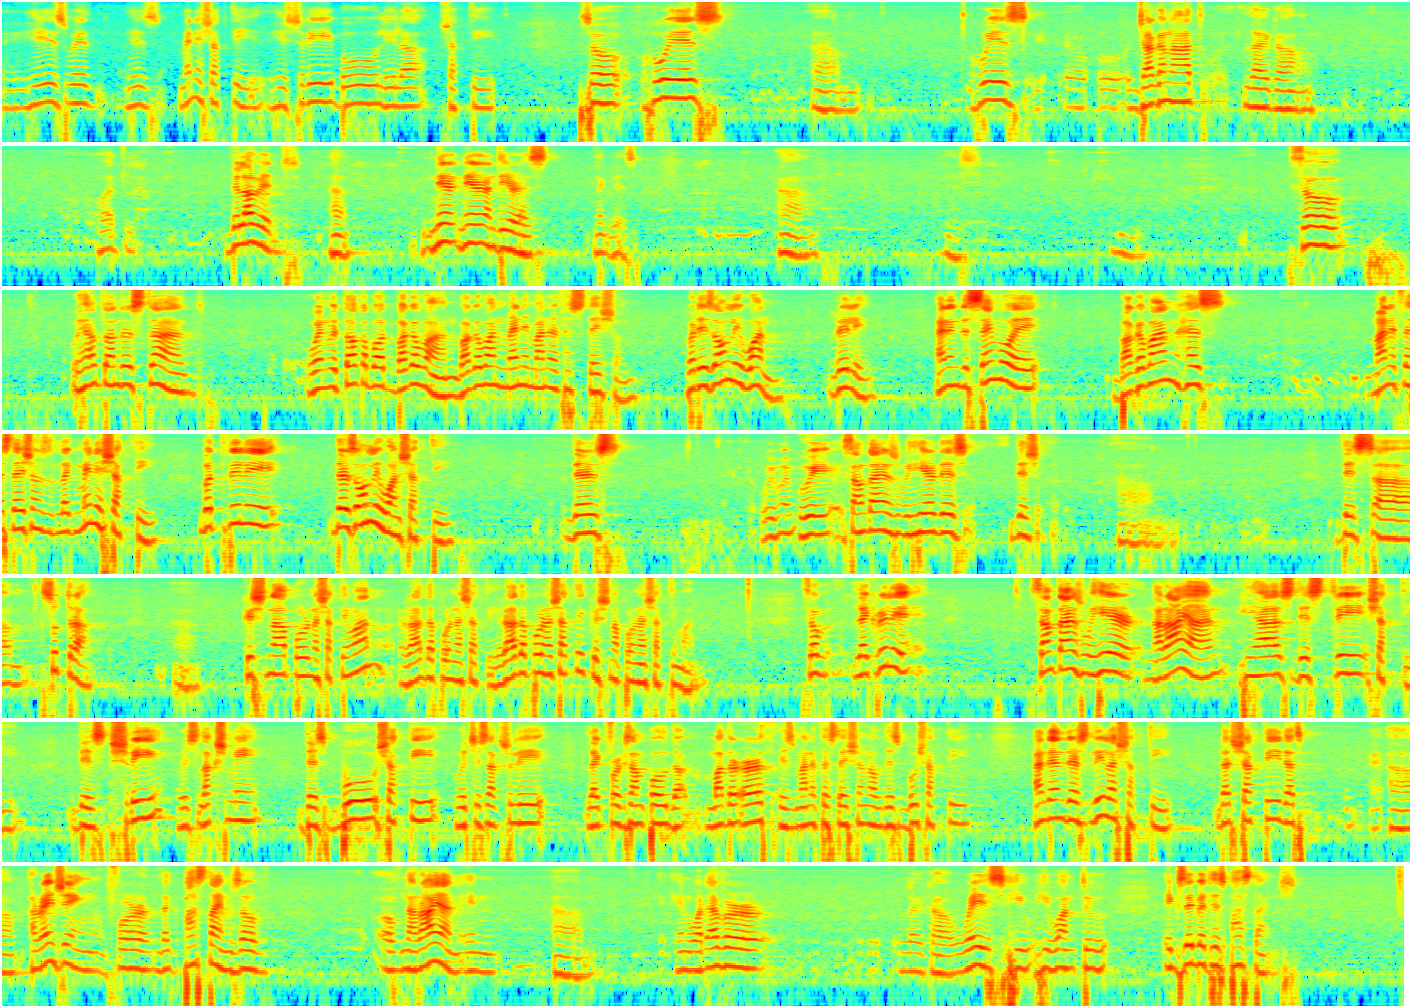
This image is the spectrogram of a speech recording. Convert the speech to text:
he is with his many Shakti, his Sri Bhu Lila Shakti. So who is um, who is uh, Jagannath like uh, what beloved, uh, near near and dearest, like this. Uh, yes. Mm. So we have to understand when we talk about Bhagavan, Bhagavan many manifestation, but he's only one, really. And in the same way, Bhagavan has manifestations like many Shakti, but really there's only one Shakti. There's we, we sometimes we hear this this um, this uh, sutra. Uh, Krishna Purna Shaktiman, Radha Purna Shakti. Radha Purna Shakti, Krishna Purna Shaktiman. So, like really, sometimes we hear Narayan, he has this three Shakti. This Shri, which is Lakshmi, there's Bhu Shakti, which is actually, like for example, the Mother Earth is manifestation of this Bhu Shakti. And then there's Lila Shakti, that Shakti that's uh, arranging for like pastimes of of Narayan in um, in whatever like uh, ways he, he want to exhibit his pastimes.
